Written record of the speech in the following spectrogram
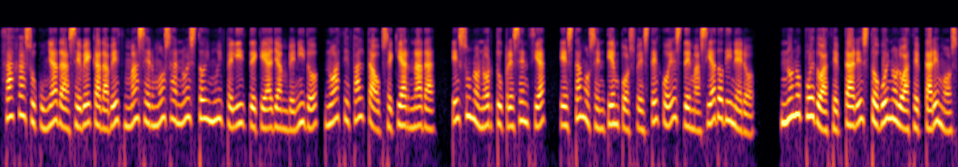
Jaja su cuñada se ve cada vez más hermosa no estoy muy feliz de que hayan venido, no hace falta obsequiar nada, es un honor tu presencia, estamos en tiempos festejo es demasiado dinero. No no puedo aceptar esto bueno lo aceptaremos,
